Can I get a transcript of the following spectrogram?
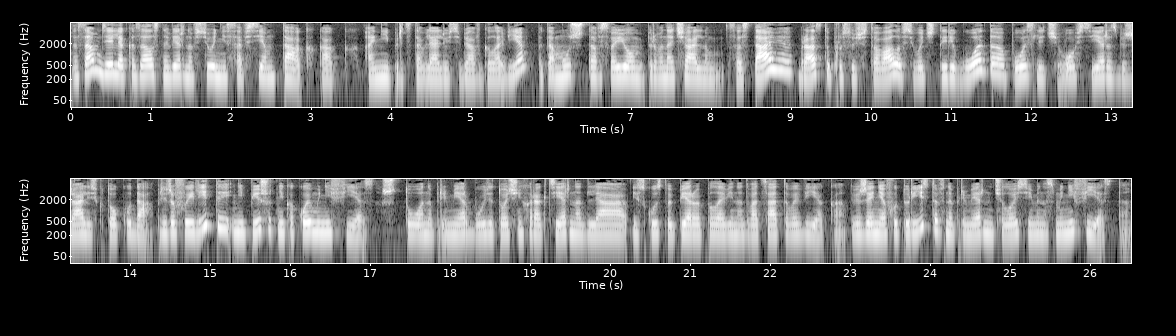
На самом деле оказалось, наверное, все не совсем так, как они представляли у себя в голове, потому что в своем первоначальном составе братство просуществовало всего 4 года, после чего все разбежались кто куда. Прерафаэлиты не пишут никакой манифест, что, например, будет очень характерно для искусства первой половины 20 века. Движение футуристов, например, началось именно с манифеста.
